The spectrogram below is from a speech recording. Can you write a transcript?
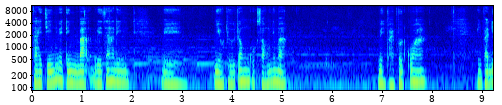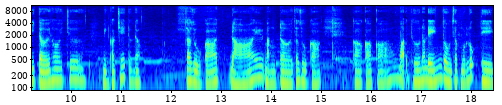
tài chính, về tình bạn, về gia đình, về nhiều thứ trong cuộc sống nhưng mà mình phải vượt qua. Mình phải đi tới thôi chứ mình có chết được đâu cho dù có đói bằng trời cho dù có có có có mọi thứ nó đến dồn dập một lúc thì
